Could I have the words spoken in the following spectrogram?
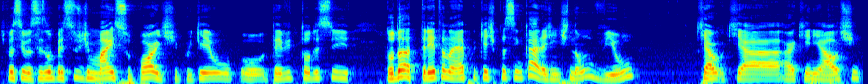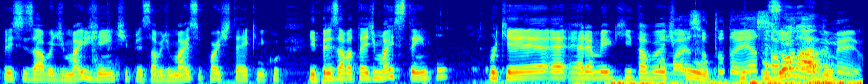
Tipo assim, vocês não precisam de mais suporte? Porque o, o- teve todo esse. Toda a treta na época que é tipo assim, cara, a gente não viu que a, que a Arkane Austin precisava de mais gente, precisava de mais suporte técnico e precisava até de mais tempo, porque é- era meio que tava, Pô, tipo, mas isso tudo aí é só isolado. e-mail.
